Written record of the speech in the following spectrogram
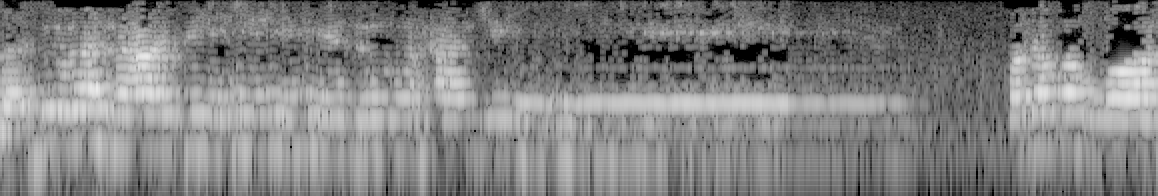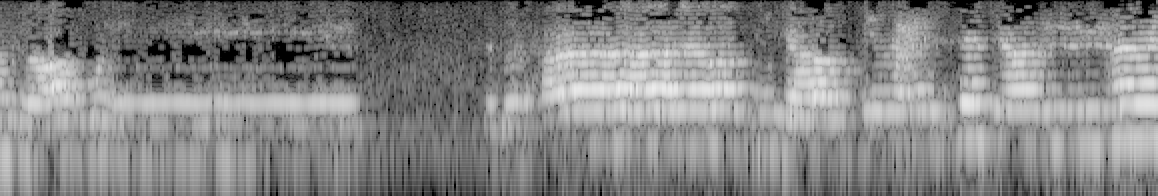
وهو العزيز الحكيم. صدق الله العظيم. سبحان ربك رب العزة عما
